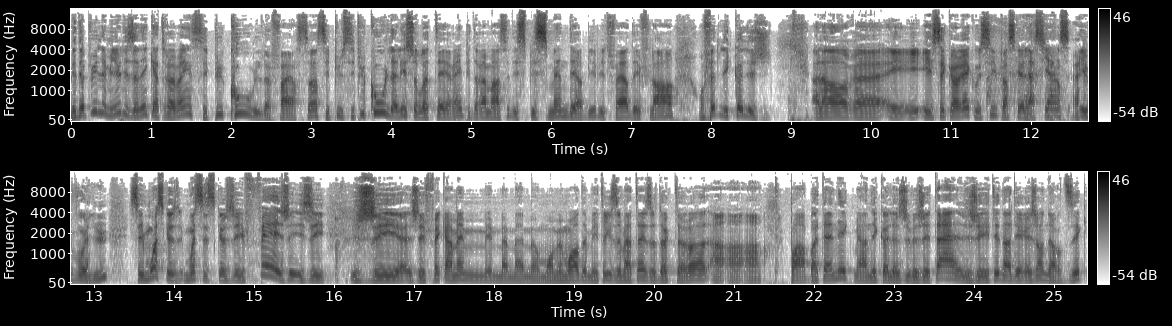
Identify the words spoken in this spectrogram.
Mais depuis le milieu des années 80, c'est plus cool de faire ça. C'est plus, c'est plus cool d'aller sur le terrain puis de ramasser des spécimens d'herbiers puis de faire des fleurs. On fait de l'écologie. Alors, euh, et, et, c'est correct aussi parce que la science évolue. C'est moi ce que moi c'est ce que j'ai fait. J'ai j'ai j'ai euh, j'ai fait quand même ma, ma, mon mémoire de maîtrise et ma thèse de doctorat en, en, en, pas en botanique mais en écologie végétale. J'ai été dans des régions nordiques.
